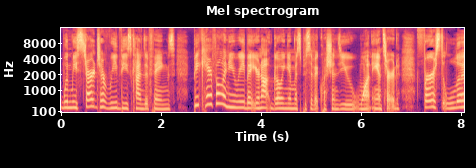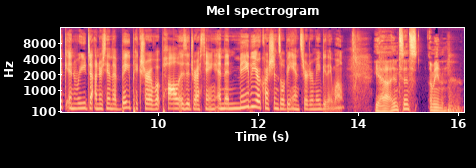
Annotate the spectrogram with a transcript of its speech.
when we start to read these kinds of things, be careful when you read that you're not going in with specific questions you want answered. First, look and read to understand the big picture of what Paul is addressing, and then maybe your questions will be answered or maybe they won't. Yeah. And since, I mean,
